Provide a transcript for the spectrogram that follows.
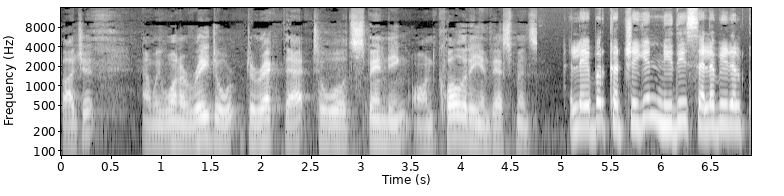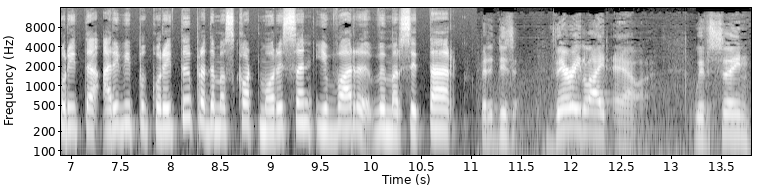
budget, and we want to redirect that towards spending on quality investments. Labor கட்சியின் நிதி செலவிடல் குறித்த அறிவிப்பு குறித்து பிரதமர் ஸ்காட் மோரிசன் இவ்வாறு விமர்சித்தார் But at this very late hour, we've seen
